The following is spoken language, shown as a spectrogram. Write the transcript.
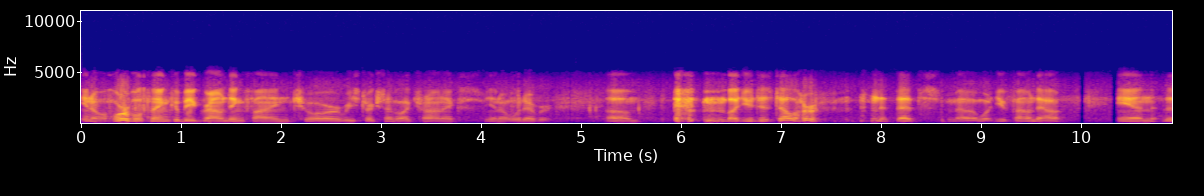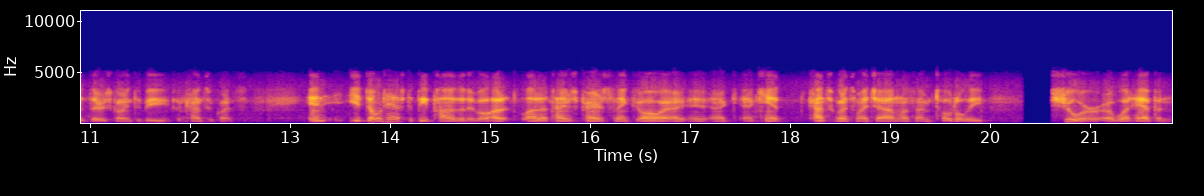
you know, a horrible thing could be grounding, fine, chore, restriction of electronics, you know, whatever. Um, but you just tell her that that's uh, what you found out and that there's going to be a consequence. And you don't have to be positive. A lot of, a lot of times parents think, oh, I, I, I can't consequence my child unless I'm totally sure of what happened.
